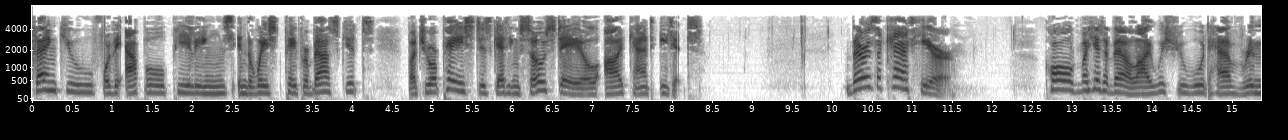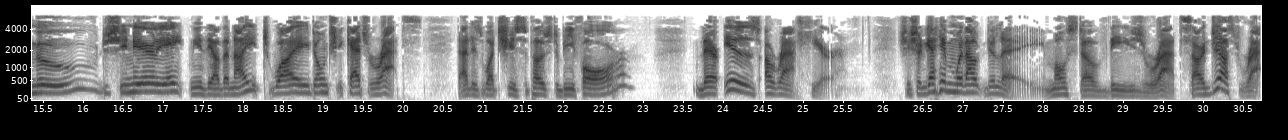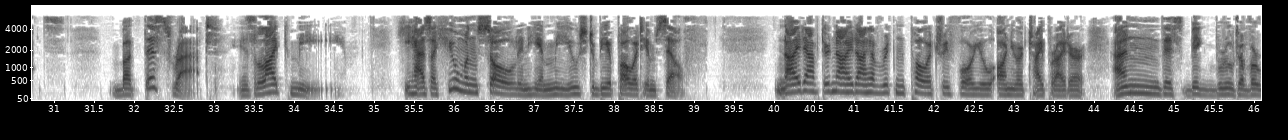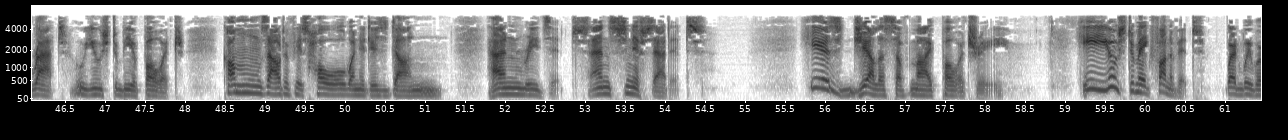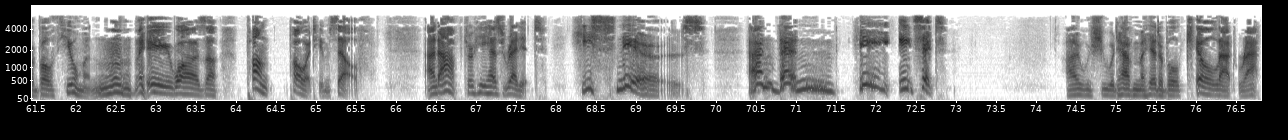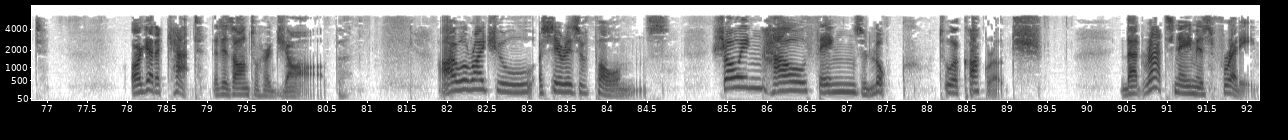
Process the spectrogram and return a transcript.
Thank you for the apple peelings in the waste paper basket, but your paste is getting so stale I can't eat it. There's a cat here called Mehitabel I wish you would have removed. She nearly ate me the other night. Why don't she catch rats? That is what she's supposed to be for. There is a rat here. She should get him without delay. Most of these rats are just rats. But this rat is like me. He has a human soul in him. He used to be a poet himself. Night after night I have written poetry for you on your typewriter, and this big brute of a rat, who used to be a poet, comes out of his hole when it is done, and reads it, and sniffs at it. He is jealous of my poetry. He used to make fun of it when we were both human. he was a punk poet himself. and after he has read it, he sneers, and then he eats it. I wish you would have Mehitabel kill that rat. Or get a cat that is onto her job. I will write you a series of poems showing how things look to a cockroach. That rat's name is Freddy.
